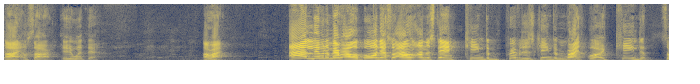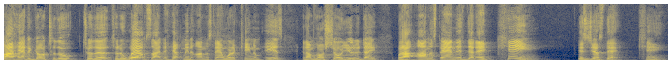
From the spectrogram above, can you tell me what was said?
All right, I'm sorry. It went there. All right. I live in America. I was born there, so I don't understand kingdom privileges, kingdom rights, or a kingdom. So I had to go to the, to the, to the website to help me to understand what a kingdom is. And I'm going to show you today. But I understand this that a king is just that king.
